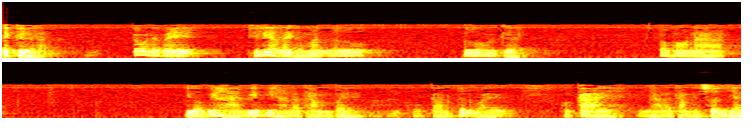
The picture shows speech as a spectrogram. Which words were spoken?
จะเกิดอะ ก็ไม่ได้ไปที่เรียกอะไรกับมันก็รู้ รู้ว่ามันเกิด ก็ภาวนาอยู่กับวิหารวิวิหารธรรมไปการเคลื่อนไหวของกายวิหารธรรมเป็นส่วนใหญ่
